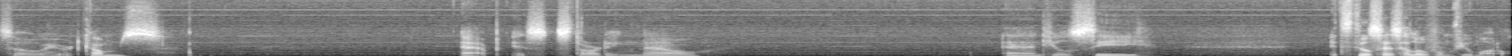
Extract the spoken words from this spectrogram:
So here it comes. App is starting now. And you'll see it still says hello from view model.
